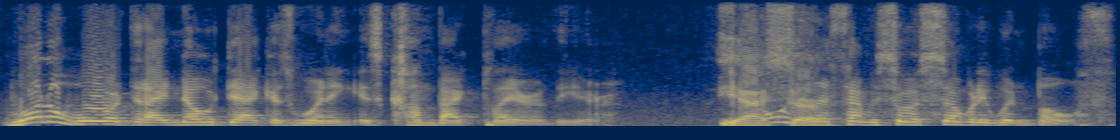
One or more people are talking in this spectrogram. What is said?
One award that I know Dak is winning is Comeback Player of the Year. Yes, when sir. The last time we saw somebody win both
